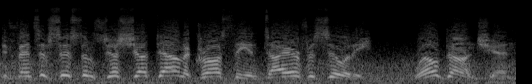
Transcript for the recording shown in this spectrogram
Defensive systems just shut down across the entire facility. Well done, Shen.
